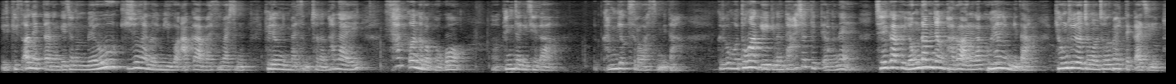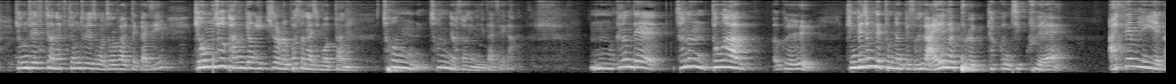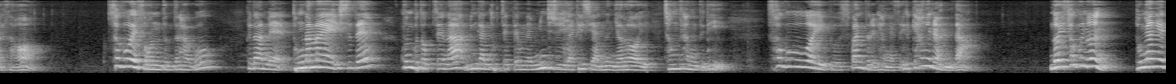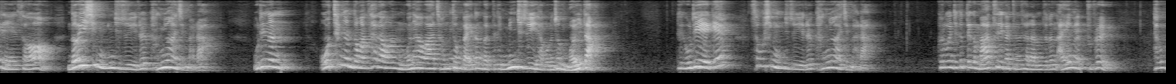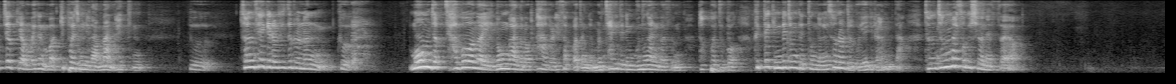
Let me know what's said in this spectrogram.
이렇게 써냈다는 게 저는 매우 귀중한 의미이고 아까 말씀하신 교령님 말씀처럼 하나의 사건으로 보고 어, 굉장히 제가 감격스러웠습니다. 그리고 뭐 동학 얘기는 다 하셨기 때문에 제가 그 영담정 바로 아래가 고향입니다. 경주여중을 졸업할 때까지 경주에서 태어나서 경주여중을 졸업할 때까지 경주 반경 2km를 벗어나지 못한 촌, 촌 여성입니다. 제가 음, 그런데 저는 동학을 김대중 대통령께서 우리가 IMF를 겪은 직후에 아셈 회의에 가서 서구에서 온 분들하고 그 다음에 동남아에 있으되 군부 독재나 민간 독재 때문에 민주주의가 되지 않는 여러 정상들이 서구의 그 수반들을 향해서 이렇게 항의를 합니다. 너희 서구는 동양에 대해서 너희식 민주주의를 강요하지 마라. 우리는 5천 년 동안 살아온 문화와 전통과 이런 것들이 민주주의하고는 좀 멀다. 그리고 우리에게 서구식 민주주의를 강요하지 마라. 그리고 이제 그때 그 마트리 같은 사람들은 IMF를 다국적 기업 뭐 이건 뭐 깊어집니다만 하여튼 그 전 세계를 휘두르는 그 모험적 자본의 농간으로 파악을 했었거든요. 물론 자기들이 무능한 것은 덮어두고 그때 김대중 대통령이 손을 들고 얘기를 합니다. 저는 정말 속이 시원했어요.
